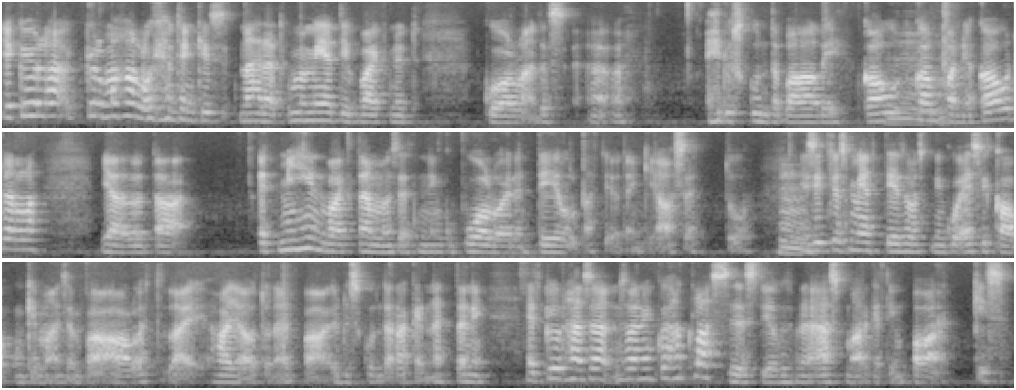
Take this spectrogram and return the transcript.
Ja kyllä, kyllä mä haluan jotenkin sit nähdä, että kun mä mietin vaikka nyt, kun ollaan tässä ää, eduskuntavaalikampanjakaudella, ja tota, että mihin vaikka tämmöiset niin puolueiden tiltat jotenkin asettuu. Hmm. Niin sitten jos miettii sellaista niin esikaupunkimaisempaa aluetta tai hajautuneempaa yhdyskuntarakennetta, niin et kyllähän se on, se on niin ihan klassisesti joku semmoinen S-Marketin parkkis.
